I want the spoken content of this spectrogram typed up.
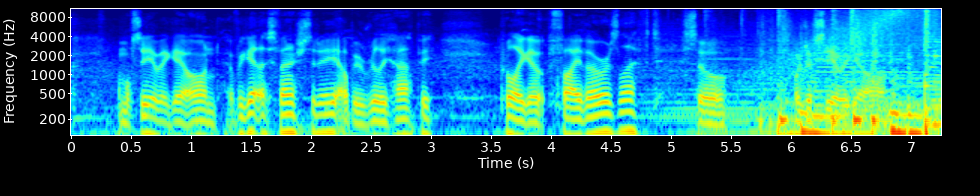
and we'll see how we get on. If we get this finished today, I'll be really happy. Probably got five hours left, so we'll just see how we get on.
